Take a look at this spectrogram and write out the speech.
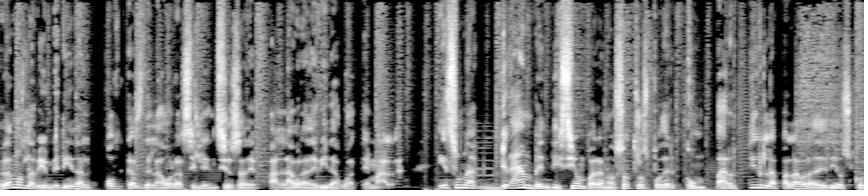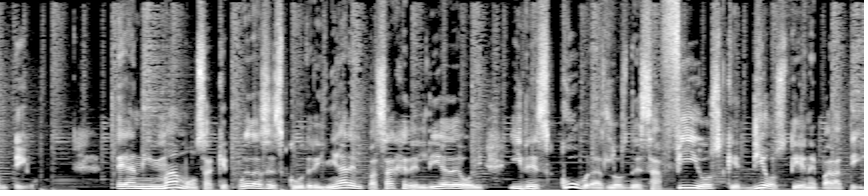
damos la bienvenida al podcast de la hora silenciosa de Palabra de Vida Guatemala. Es una gran bendición para nosotros poder compartir la palabra de Dios contigo. Te animamos a que puedas escudriñar el pasaje del día de hoy y descubras los desafíos que Dios tiene para ti.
